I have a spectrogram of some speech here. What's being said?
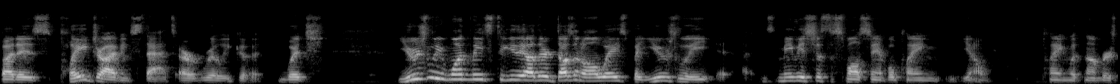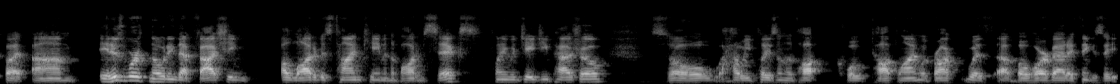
but his play driving stats are really good, which usually one leads to the other. Doesn't always, but usually maybe it's just a small sample playing, you know, playing with numbers. But um, it is worth noting that Fasching a lot of his time came in the bottom six playing with JG Pageau. So how he plays on the top quote top line with Brock with uh, Bo Horvat, I think is a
